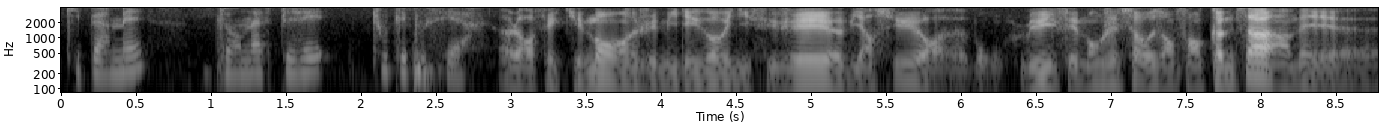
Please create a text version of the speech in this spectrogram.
qui permet d'en aspirer toutes les poussières. Alors effectivement, hein, j'ai mis des gants inifugés, euh, bien sûr. euh, bon, lui, il fait manger ça aux enfants comme ça, hein, mais... euh,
